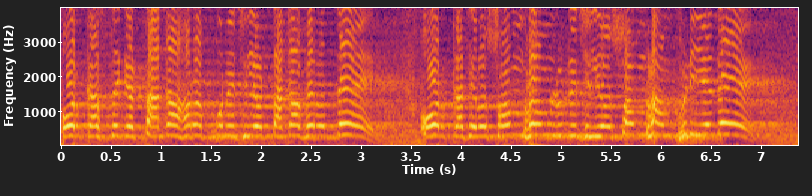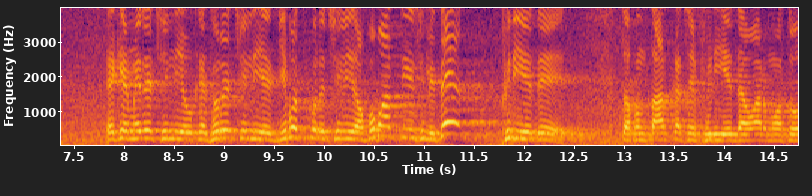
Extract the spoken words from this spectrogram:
ওর কাছ থেকে টাকা হরপ করেছিল টাকা ফেরত দে। ওর কাছে ও সম্ভ্রম লুটেছিলি, ও সম্ভ্রম ফিরিয়ে দে। একে মেরেছিলি, ওকে ধরেছিলি, গিবত করেছিলি, অপবাদ দিয়েছিলি, দে, ফিরিয়ে দে। তখন তার কাছে ফিরিয়ে দেওয়ার মতো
